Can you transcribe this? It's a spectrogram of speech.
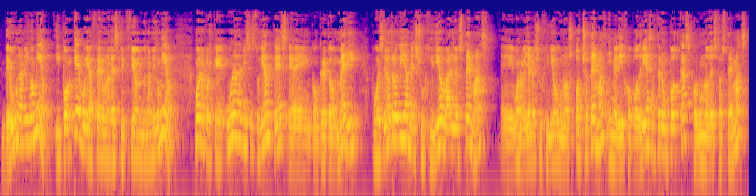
de un amigo mío. ¿Y por qué voy a hacer una descripción de un amigo mío? Bueno, pues que una de mis estudiantes, en concreto Mary, pues el otro día me sugirió varios temas, eh, bueno, ella me sugirió unos ocho temas y me dijo, ¿podrías hacer un podcast con uno de estos temas?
